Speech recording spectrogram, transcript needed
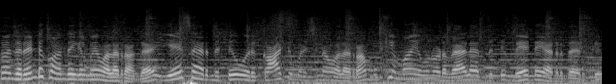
ஸோ இந்த ரெண்டு குழந்தைகளுமே வளர்றாங்க. ஏசா இருந்துட்டு ஒரு காட்டு மனுஷனா வளர்றான். முக்கியமா இவனோட வேலை இருந்துட்டு வேட்டையாடுறதா இருக்கு.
